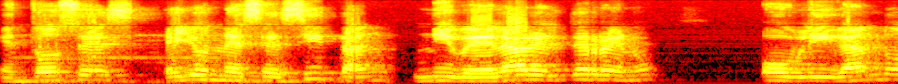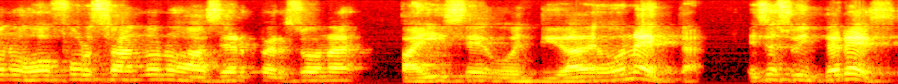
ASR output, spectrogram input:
Entonces, ellos necesitan nivelar el terreno obligándonos o forzándonos a ser personas, países o entidades honestas. Ese es su interés,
